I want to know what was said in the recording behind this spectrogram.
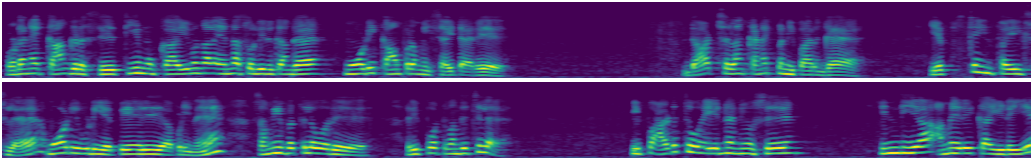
உடனே காங்கிரஸ் திமுக இவங்கெல்லாம் என்ன சொல்லியிருக்காங்க? மோடி காம்ப்ரமைஸ் ஆயிட்டாரு. டாட்ஸ் எல்லாம் கனெக்ட் பண்ணி பாருங்க. எப்ஸ்டைன் ஃபைல்ஸில் மோடியுடைய பேர் அப்படின்னு சமீபத்தில் ஒரு ரிப்போர்ட் வந்துச்சுல. இப்போ அடுத்து என்ன நியூஸு இந்தியா அமெரிக்கா இடையே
